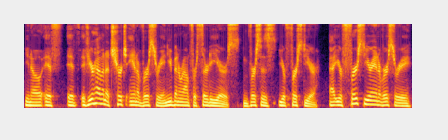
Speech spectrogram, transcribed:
you know, if if if you're having a church anniversary and you've been around for 30 years versus your first year, at your first year anniversary,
